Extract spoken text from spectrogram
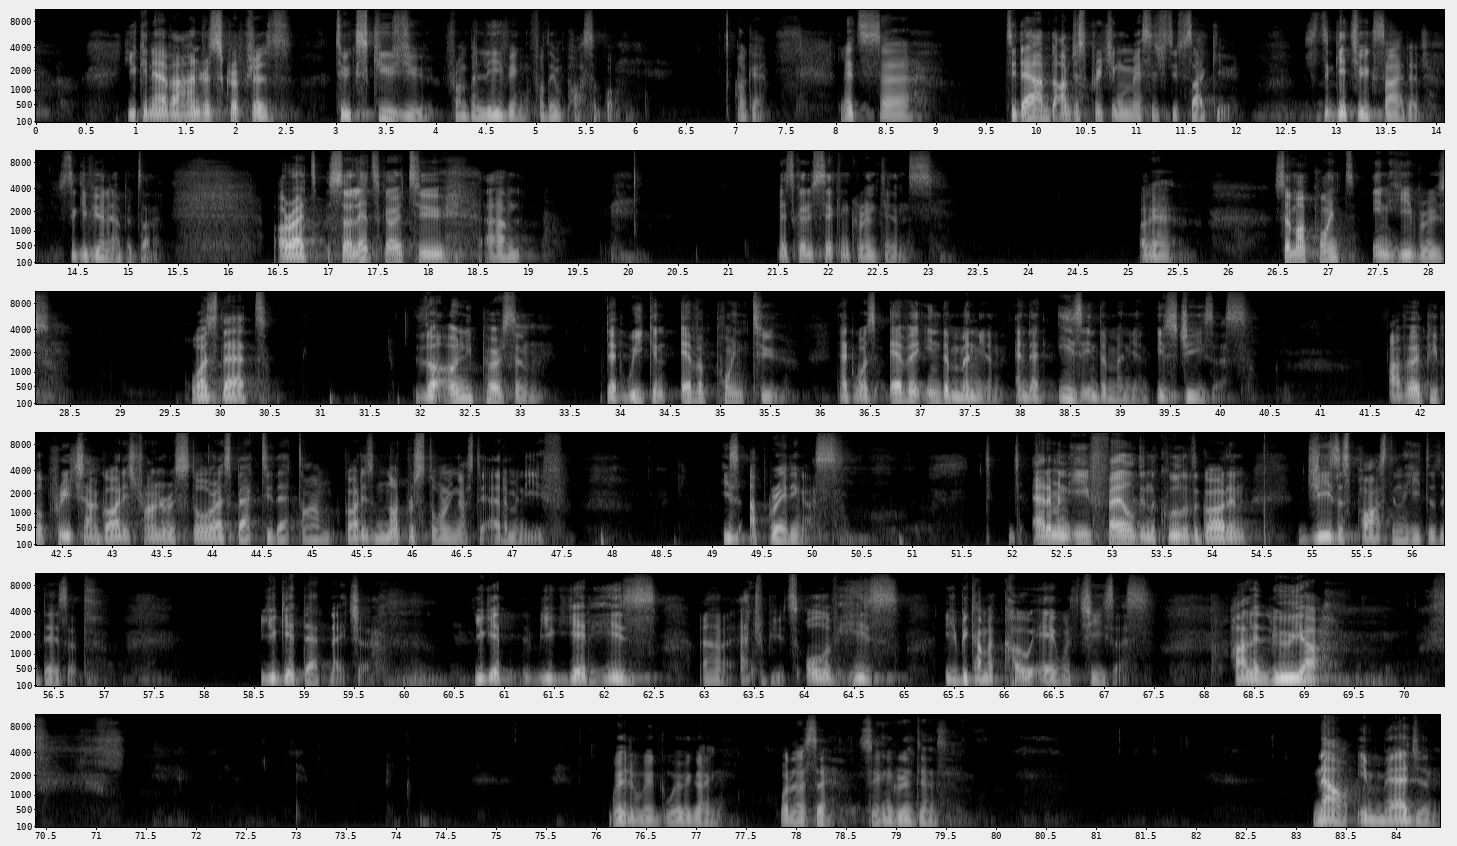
You can have a hundred scriptures to excuse you from believing for the impossible. Okay, let's. Uh, today, I'm, I'm just preaching a message to psych you, just to get you excited, just to give you an appetite. All right, so let's go to um, let's go to Second Corinthians. Okay, so my point in Hebrews was that the only person that we can ever point to that was ever in dominion and that is in dominion is Jesus. I've heard people preach how God is trying to restore us back to that time. God is not restoring us to Adam and Eve, He's upgrading us. Adam and Eve failed in the cool of the garden, Jesus passed in the heat of the desert. You get that nature. You get, you get his uh, attributes, all of his. You become a co heir with Jesus. Hallelujah. Where do we where are we going? What did I say? Second Corinthians. Now imagine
